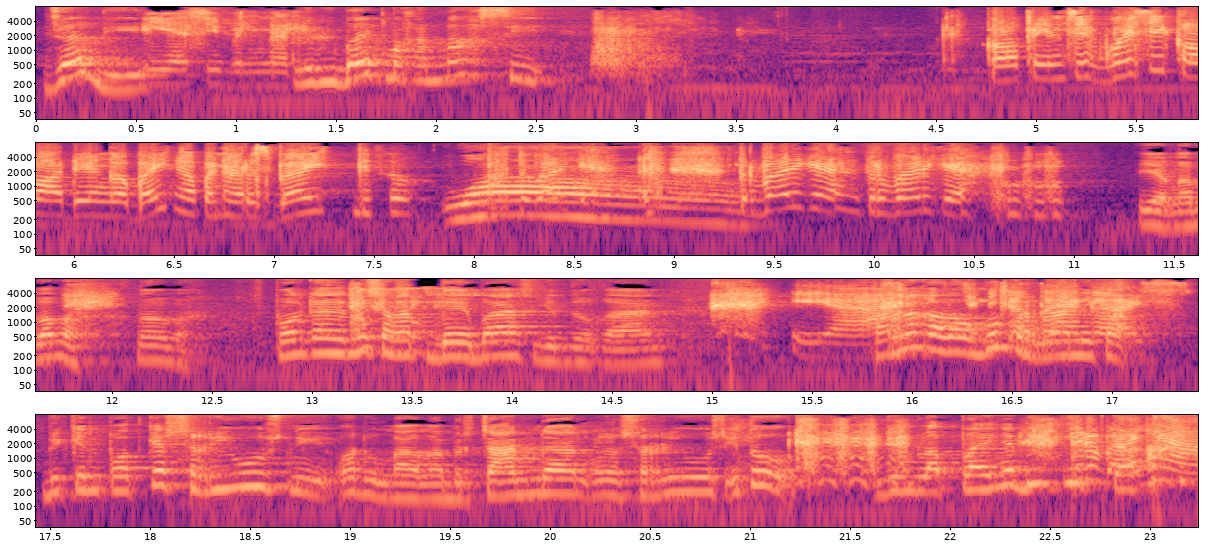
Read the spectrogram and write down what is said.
Jadi Iya sih bener. lebih baik makan nasi. Kalau prinsip gue sih kalau ada yang nggak baik ngapain harus baik gitu. Wow. Terbalik ya? Terbalik ya? Terbalik ya? Iya nggak apa-apa, nggak apa-apa. Podcast ini sangat bebas gitu kan. Iya. Karena kalau gue pernah ya, nih kak bikin podcast serius nih, waduh nggak nggak bercanda, nggak serius itu jumlah playnya dikit Udah kak, banyak.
